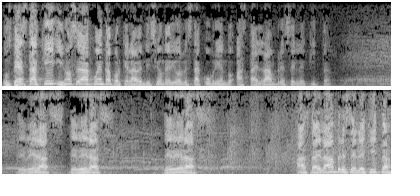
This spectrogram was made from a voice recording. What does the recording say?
Usted está aquí y no se da cuenta porque la bendición de Dios le está cubriendo. Hasta el hambre se le quita. De veras, de veras, de veras. Hasta el hambre se le quita.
